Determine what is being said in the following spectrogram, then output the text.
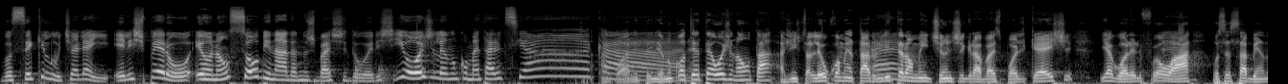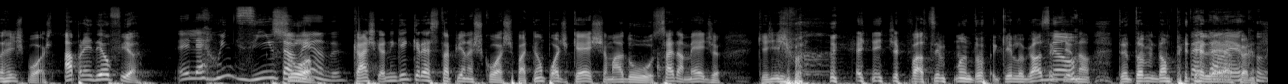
Você que lute, olha aí. Ele esperou, eu não soube nada nos bastidores. E hoje, lendo um comentário, eu disse: Ah, cara. Agora entendi. Eu não contei até hoje, não, tá? A gente leu o comentário É. literalmente antes de gravar esse podcast e agora ele foi ao ar, você sabendo a resposta. Aprendeu, Fia? Ele é ruinzinho, tá Sou. vendo? Casca, ninguém cresce tapinha nas costas, pá. Tem um podcast chamado Sai da Média, que a gente, a gente fala, você me mandou pra aquele lugar, você aqui Não. Tentou me dar um peteleco. Né?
